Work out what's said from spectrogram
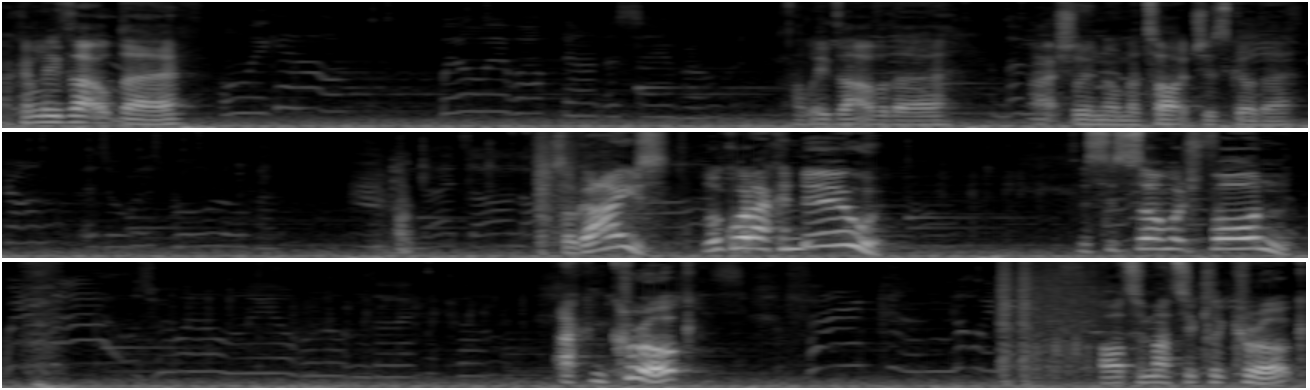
I can leave that up there. I'll leave that over there. Actually, no, my torches go there. So guys, look what I can do! This is so much fun! I can crook. Automatically crook.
